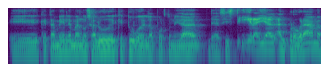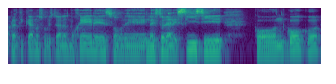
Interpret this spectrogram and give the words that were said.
que también le mando un saludo y que tuvo la oportunidad de asistir ahí al, al programa, platicarnos sobre historia de las mujeres, sobre la historia de Sisi con Coco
